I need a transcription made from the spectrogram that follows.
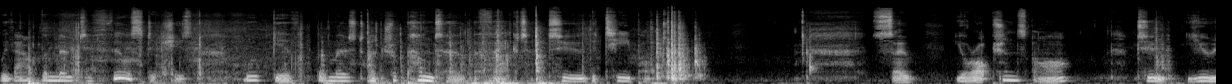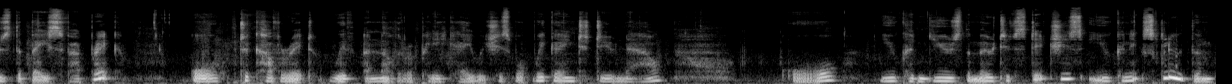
without the motif fill stitches will give almost a trapunto effect to the teapot. So your options are to use the base fabric or to cover it with another applique, which is what we're going to do now. Or you can use the motif stitches, you can exclude them,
